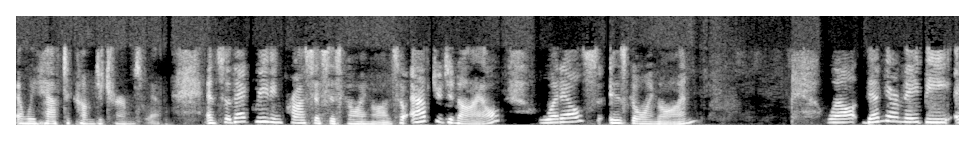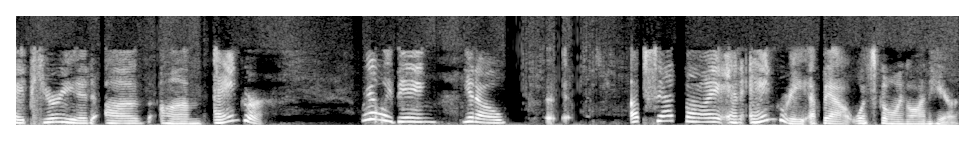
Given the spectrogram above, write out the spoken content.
and we have to come to terms with. And so that grieving process is going on. So after denial, what else is going on? Well, then there may be a period of um, anger, really being, you know, upset by and angry about what's going on here.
